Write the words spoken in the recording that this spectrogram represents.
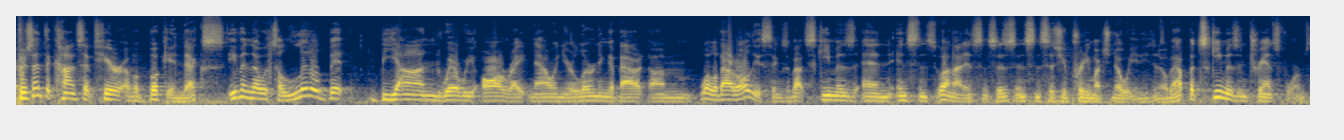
present the concept here of a book index, even though it's a little bit beyond where we are right now and you're learning about, um, well, about all these things, about schemas and instances, well, not instances, instances you pretty much know what you need to know about, but schemas and transforms.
